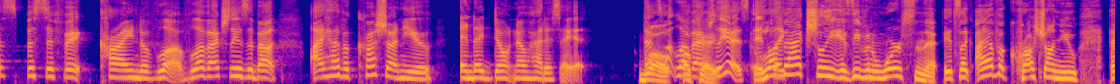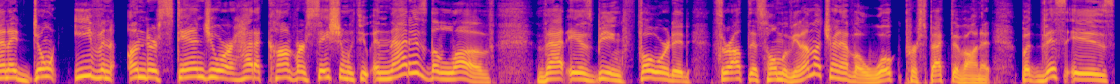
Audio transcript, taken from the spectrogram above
a specific kind of love love actually is about i have a crush on you and I don't know how to say it. That's well, what love okay. actually is. It's love like- actually is even worse than that. It's like I have a crush on you and I don't even understand you or had a conversation with you. And that is the love that is being forwarded throughout this whole movie. And I'm not trying to have a woke perspective on it, but this is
